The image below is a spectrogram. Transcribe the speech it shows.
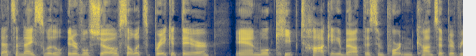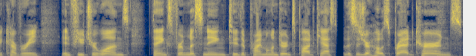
That's a nice little interval show. So let's break it there. And we'll keep talking about this important concept of recovery in future ones. Thanks for listening to the Primal Endurance Podcast. This is your host, Brad Kearns.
